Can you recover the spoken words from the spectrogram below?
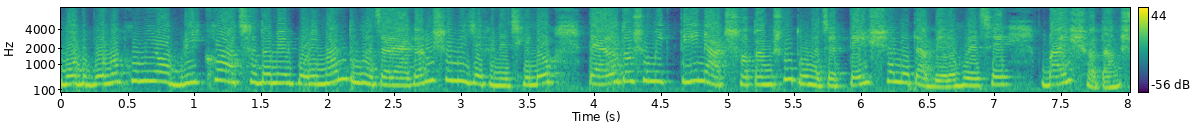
মোট বনভূমি ও বৃক্ষ আচ্ছাদনের পরিমাণ দু হাজার এগারো সালে যেখানে ছিল তেরো দশমিক তিন আট শতাংশ দু সালে তা বেড়ে হয়েছে বাইশ শতাংশ।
